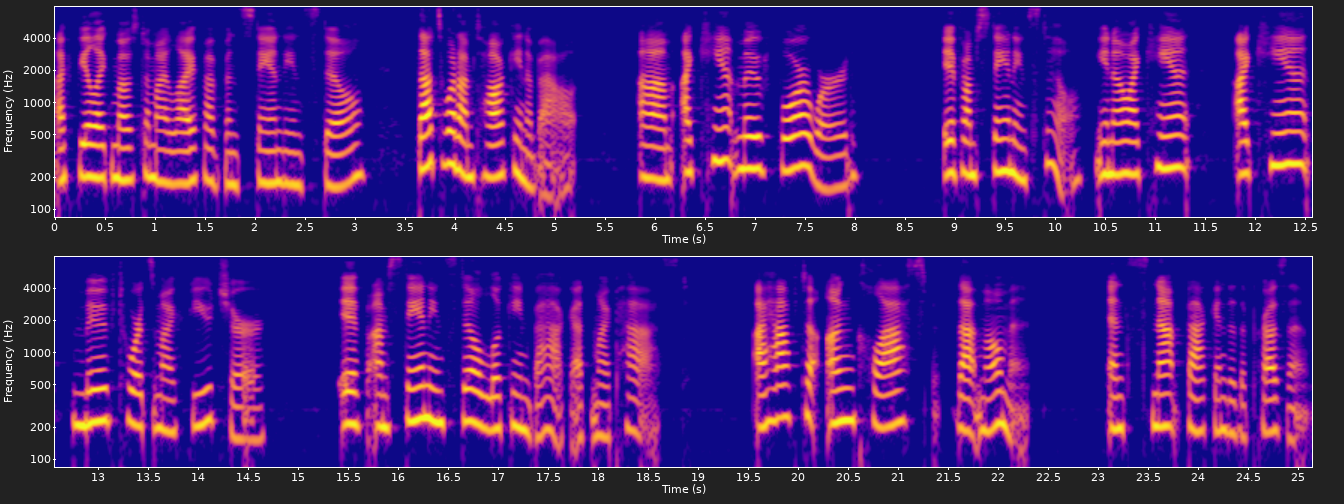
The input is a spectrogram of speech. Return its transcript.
I feel like most of my life I've been standing still. That's what I'm talking about. Um, I can't move forward if I'm standing still. You know, I can't I can't move towards my future if I'm standing still looking back at my past. I have to unclasp that moment and snap back into the present.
